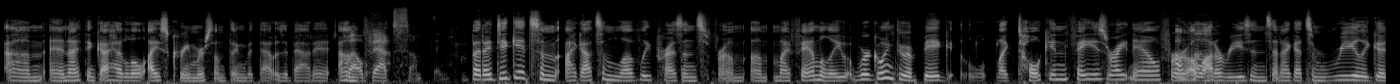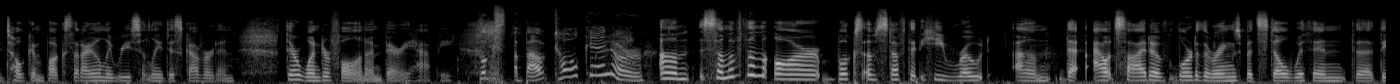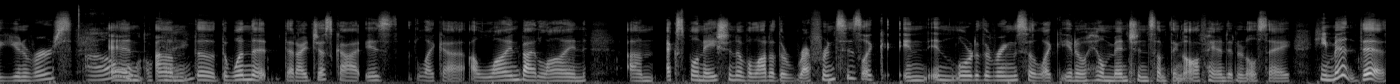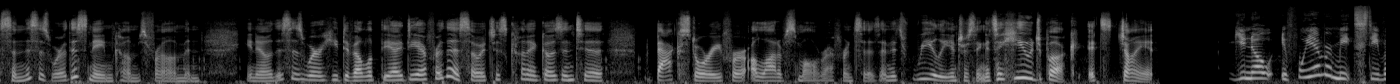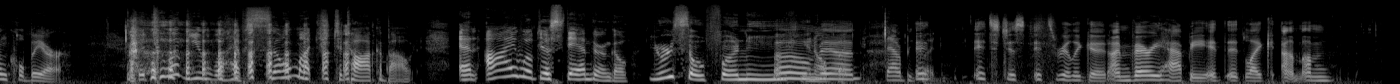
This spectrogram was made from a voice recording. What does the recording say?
Um, and I think I had a little ice cream or something, but that was about it. Um, well, that's something. but I did get some. I got some lovely presents from um, my family. We're going through a big like Tolkien phase right now for a Uh-huh. lot of reasons, and I got some really good Tolkien books that I only recently discovered, and they're wonderful, and I'm very happy. Books about Tolkien or Um, some of them are books of stuff that he wrote um, that outside of Lord of the Rings, but still within the, the universe. Oh, and okay. um, the the one that, that I just got is like a, a line by line um, explanation of a lot of the references, like in, in Lord of the Rings. So, like you know, he'll mention something offhand, and it'll say he meant this, and this is where this name comes from, and you know, this is where he developed the idea for this. So it just kind of goes into backstory for a lot of small references, and it's really interesting. It's a huge book. It's giant. You know, if we ever meet Stephen Colbert, the two of you will have so much to talk about, and I will just stand there and go, "You're so funny." Oh, you know, man. that'll be It- good. it's just it's really good. I'm very happy. It, it like um, I'm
